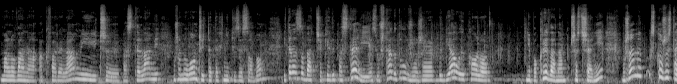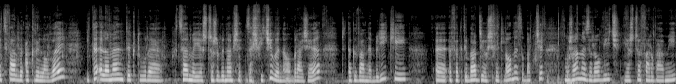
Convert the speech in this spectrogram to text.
malowana akwarelami czy pastelami. Możemy łączyć te techniki ze sobą. I teraz zobaczcie, kiedy pasteli jest już tak dużo, że jakby biały kolor nie pokrywa nam przestrzeni, możemy skorzystać z farby akrylowej i te elementy, które chcemy jeszcze, żeby nam się zaświeciły na obrazie, czy tak zwane bliki, e, efekty bardziej oświetlone, zobaczcie, możemy zrobić jeszcze farbami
